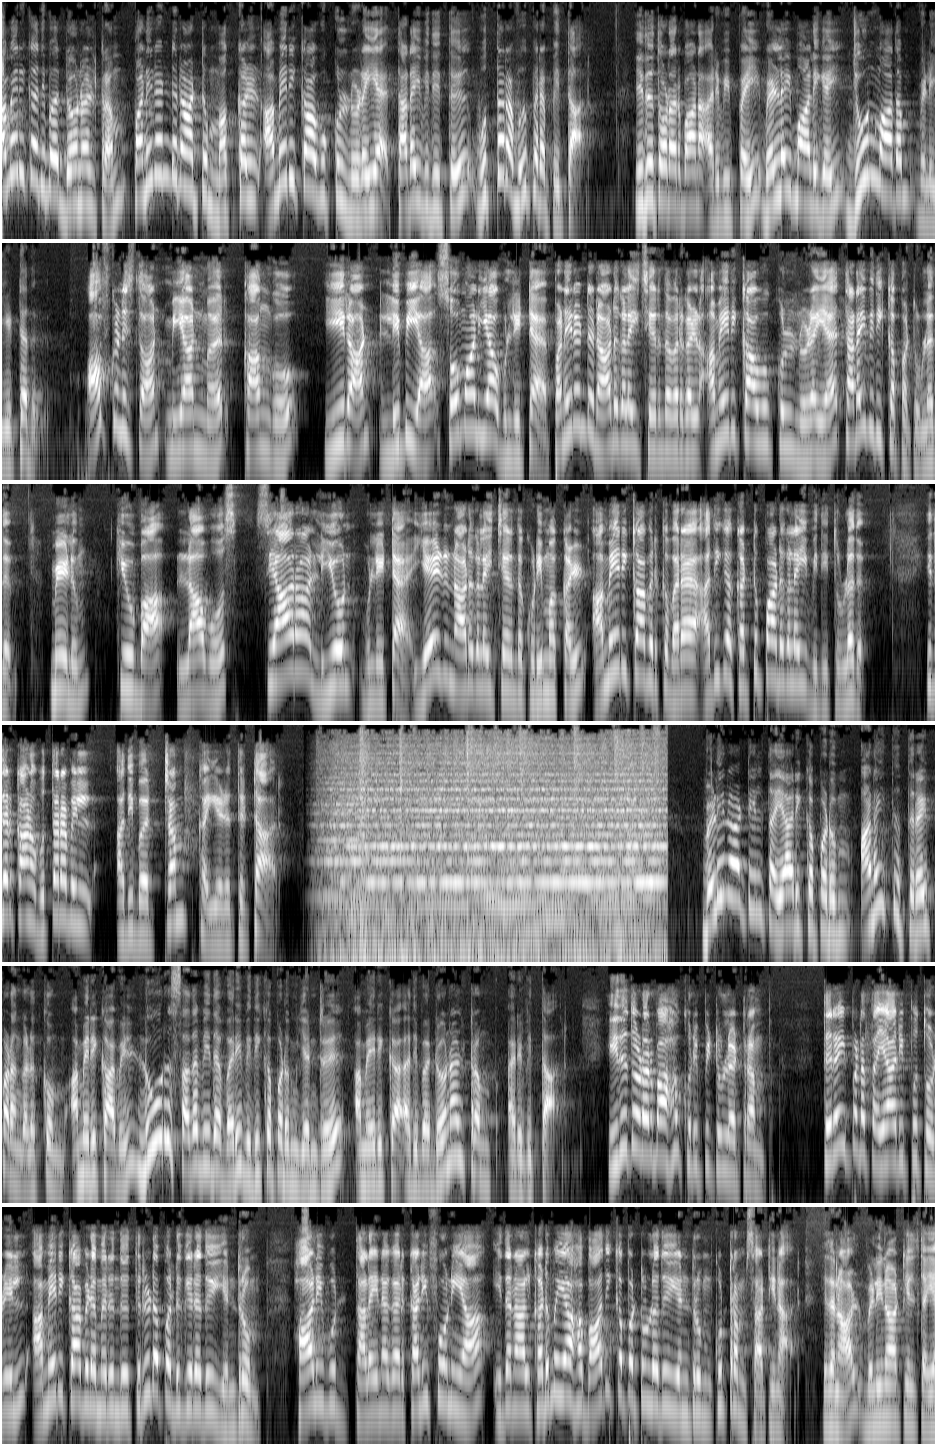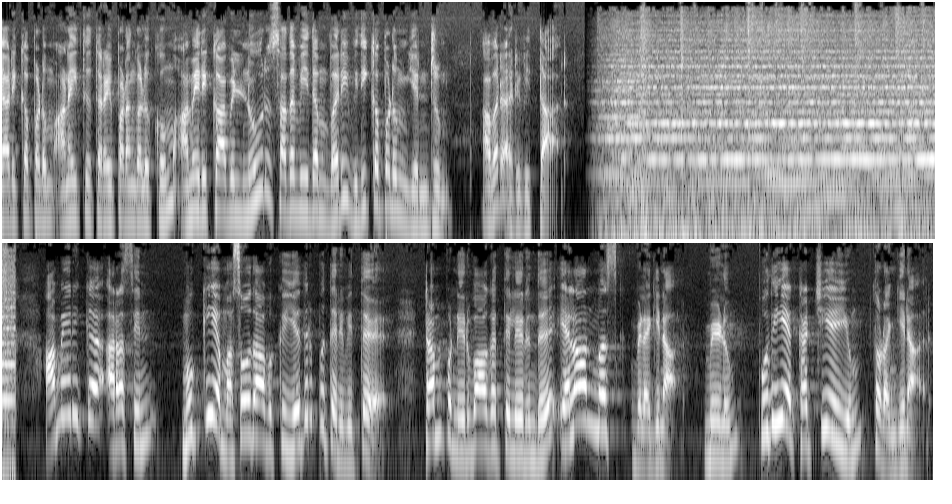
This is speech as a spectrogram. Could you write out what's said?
அமெரிக்க அதிபர் டொனால்ட் ட்ரம்ப் பனிரெண்டு நாட்டு மக்கள் அமெரிக்காவுக்குள் நுழைய தடை விதித்து உத்தரவு பிறப்பித்தார். இது தொடர்பான அறிவிப்பை வெள்ளை மாளிகை ஜூன் மாதம் வெளியிட்டது. Afghanistan Myanmar Congo Iran Libya Somalia உள்ளிட்ட பனிரெண்டு நாடுகளைச் சேர்ந்தவர்கள் அமெரிக்காவுக்குள் நுழைய தடை விதிக்கப்பட்டுள்ளது. மேலும் கியூபா லாவோஸ் சியாரா லியோன் உள்ளிட்ட ஏழு நாடுகளைச் சேர்ந்த குடிமக்கள் அமெரிக்காவிற்கு வர அதிக கட்டுப்பாடுகளை விதித்துள்ளது. இதற்கான உத்தரவில் அதிபர் ட்ரம்ப் கையெழுத்திட்டார். வெளிநாட்டில் தயாரிக்கப்படும் அனைத்து திரைப்படங்களுக்கும் அமெரிக்காவில் நூறு சதவீத வரி விதிக்கப்படும் என்று அமெரிக்க அதிபர் டொனால்ட் ட்ரம்ப் அறிவித்தார். இது தொடர்பாக குறிப்பிட்டுள்ள ட்ரம்ப் திரைப்பட தயாரிப்பு தொழில் அமெரிக்காவிடமிருந்து திருடப்படுகிறது என்றும் ஹாலிவுட் தலைநகர் கலிபோர்னியா இதனால் கடுமையாக பாதிக்கப்பட்டுள்ளது என்றும் குற்றம் சாட்டினார். இதனால் வெளிநாட்டில் தயாரிக்கப்படும் அனைத்து திரைப்படங்களுக்கும் அமெரிக்காவில் நூறு சதவீதம் வரி விதிக்கப்படும் என்றும் அவர் அறிவித்தார். அமெரிக்க அரசின் முக்கிய மசோதாவுக்கு எதிர்ப்பு தெரிவித்து ட்ரம்ப் நிர்வாகத்திலிருந்து எலான் மஸ்க் விலகினார். மேலும் புதிய கட்சியையும் தொடங்கினார்.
